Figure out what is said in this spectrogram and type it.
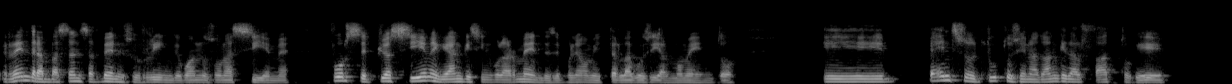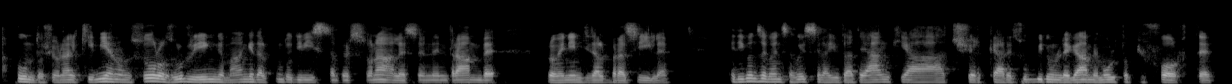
rendere abbastanza bene sul ring quando sono assieme, forse più assieme che anche singolarmente, se vogliamo metterla così al momento. E penso il tutto sia nato anche dal fatto che appunto c'è un'alchimia non solo sul ring, ma anche dal punto di vista personale, essendo entrambe provenienti dal Brasile. E di conseguenza queste le aiutate anche a cercare subito un legame molto più forte,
